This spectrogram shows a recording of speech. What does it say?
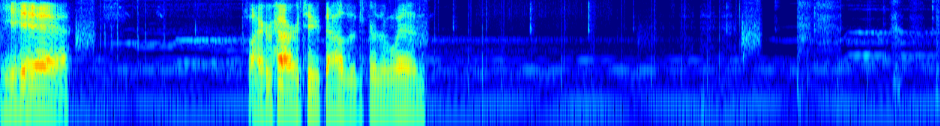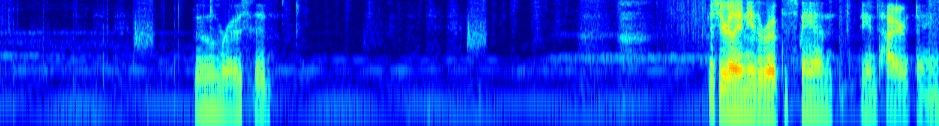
Yeah. Firepower 2000 for the win. Boom, roasted. Guess you really need the rope to span the entire thing.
